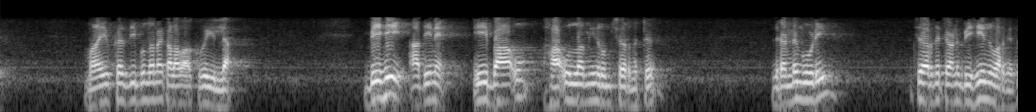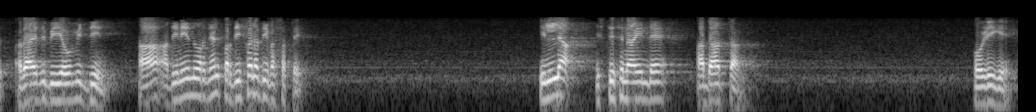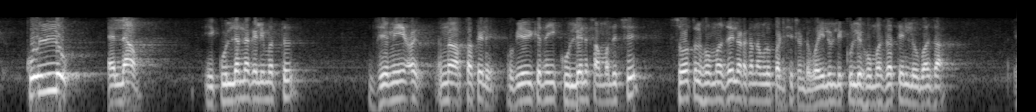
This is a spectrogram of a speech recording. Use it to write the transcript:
മാ യുക്കസീബു എന്ന് പറഞ്ഞാൽ കളവാക്കുകയില്ല. ബിഹി അതിനെ ഈ ബാവും ഹ ഉള്ളമീറും ചേർന്നിട്ട് ഇത് രണ്ടും കൂടി ചേർന്നിട്ടാണ് ബിഹി എന്ന് പറഞ്ഞത്. അതായത് ബിയോമിദ്ദീൻ ആ അതിനെ എന്ന് പറഞ്ഞാൽ പ്രതിഫല ദിവസത്തെ. ഇല്ല ഇസ്തിസ്നായിന്റെ അദാത്താണ് ഒഴികെ കുല്ലു എല്ലാം ഈ കുല്ലെന്ന കലിമത്ത് ജമീ എന്ന അർത്ഥത്തിൽ ഉപയോഗിക്കുന്ന ഈ കുല്ലിനെ സംബന്ധിച്ച് സൂറത്തുൽ ഹുമസയിൽ അടക്കം നമ്മൾ പഠിച്ചിട്ടുണ്ട്. വൈലുല്ലി കുല്ലി ഹുമസത്തിൻ ലുബസ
